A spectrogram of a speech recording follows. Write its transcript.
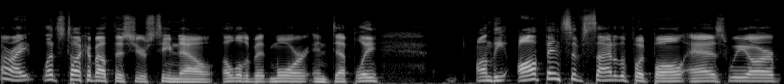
All right, let's talk about this year's team now a little bit more in depthly. On the offensive side of the football, as we are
